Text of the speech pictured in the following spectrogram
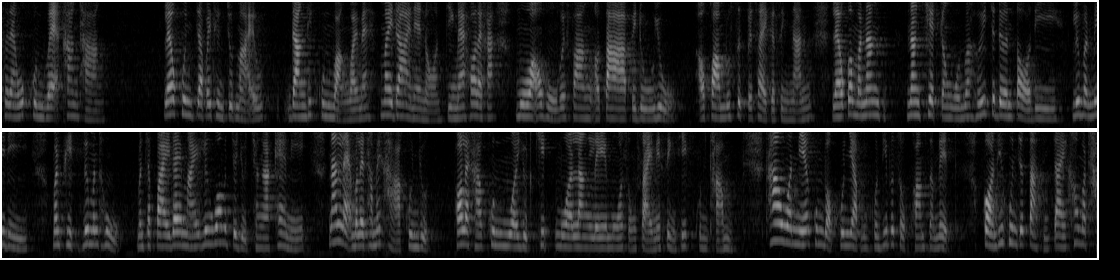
แสดงว่าคุณแวะข้างทาง แล้วคุณจะไปถึงจุดหมายดังที่คุณหวังไว้ไหม ไม่ได้แน่นอน จริงไหมเพราะอะไรคะ มัวเอาหูไปฟัง เอาตาไปดูอยู่ เอาความรู้สึกไปใส่กับสิ่งนั้น แล้วก็มานั่งนั่งเครียดกังวลว่าเฮ้ยจะเดินต่อดี หรือมันไม่ดี มันผิดหรือมันถูก มันจะไปได้ไหมหรือว่ามันจะหยุดชะงักแค่นี้ นั่นแหละมันเลยทำให้ขาคุณหยุด เพราะอะไรคะคุณมัวหยุดคิดมัวลังเลมัวสงสัยในสิ่งที่คุณทำถ้าวันนี้คุณบอกคุณอยากเป็นคนที่ประสบความสำเร็จ ก่อนที่คุณจะตัดสินใจเข้ามาท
